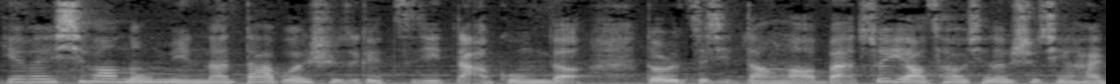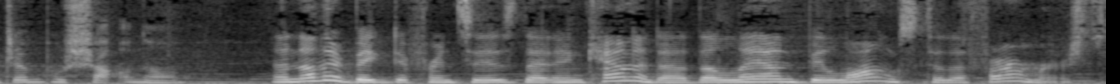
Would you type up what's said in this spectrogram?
因为西方农民呢，大部分是给自己打工的，都是自己当老板，所以要操心的事情还真不少呢。Another big difference is that in Canada, the land belongs to the farmers.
